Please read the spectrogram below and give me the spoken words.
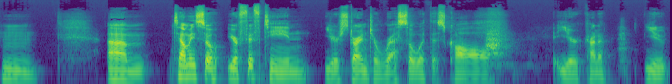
Hmm. Um, tell me, so you're 15, you're starting to wrestle with this call. You're kind of you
